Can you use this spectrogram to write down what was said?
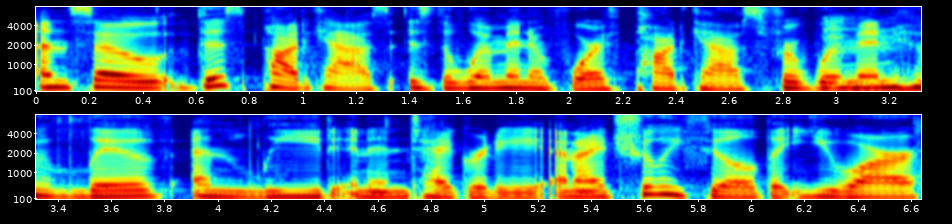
And so this podcast is the Women of Worth podcast for women mm-hmm. who live and lead in integrity. And I truly feel that you are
